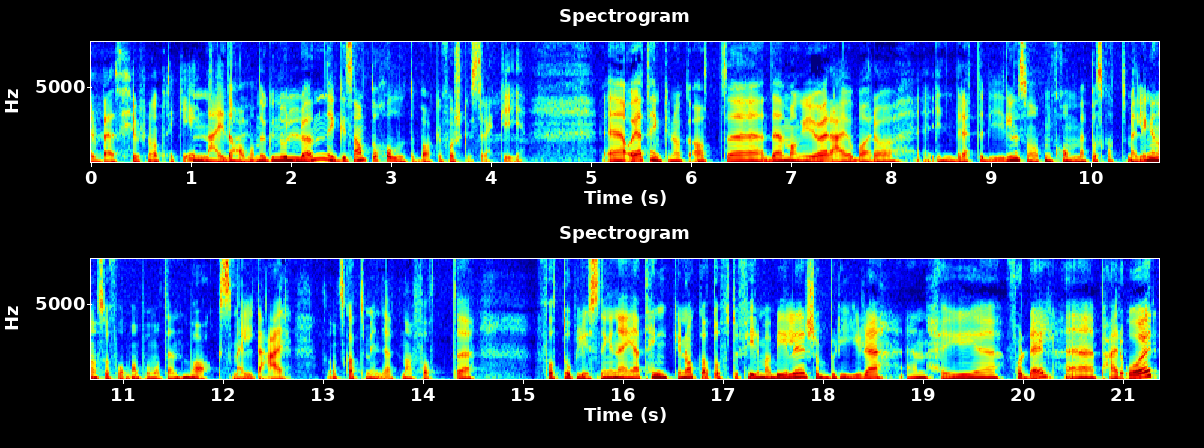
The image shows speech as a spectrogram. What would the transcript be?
arbeidsgiver noe å trekke i. Nei, da har man jo ikke noe lønn ikke sant, å holde tilbake forskuddstrekket i. Eh, Og jeg tenker nok at eh, det mange gjør, er jo bare å innberette bilen, sånn at den kommer med på skattemeldingen, og så får man på en måte en baksmell der. Sånn at skattemyndigheten har fått, eh, fått opplysningene. Jeg tenker nok at ofte firmabiler så blir det en høy eh, fordel eh, per år.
